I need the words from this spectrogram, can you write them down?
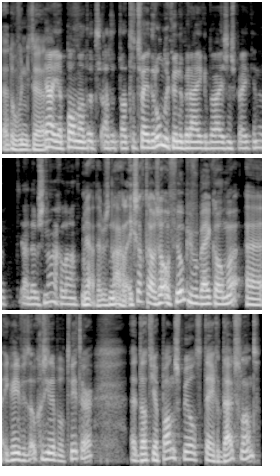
Dat hoeven we niet te... Ja, Japan had, het, had, het, had de tweede ronde kunnen bereiken, bij wijze van spreken. En dat, ja, dat hebben ze nagelaten. Ja, dat hebben ze nagelaten. Ik zag trouwens wel een filmpje voorbij komen. eh, ik weet niet of je het ook gezien hebt op Twitter. eh, dat Japan speelt tegen Duitsland.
